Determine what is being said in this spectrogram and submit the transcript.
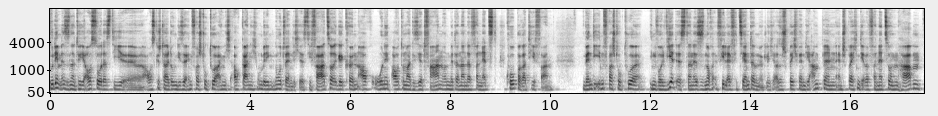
Zudem ist es natürlich auch so, dass die äh, Ausgestaltung dieser Infrastruktur eigentlich auch gar nicht unbedingt notwendig ist. Die Fahrzeuge können auch ohne automatisiert fahren und miteinander vernetzt kooperativ fahren. Wenn die Infrastruktur involviert ist, dann ist es noch viel effizienter möglich. Also sprich, wenn die Ampeln entsprechend ihre Vernetzungen haben,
